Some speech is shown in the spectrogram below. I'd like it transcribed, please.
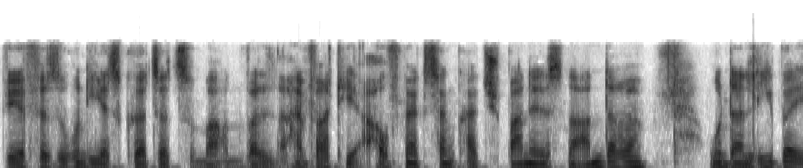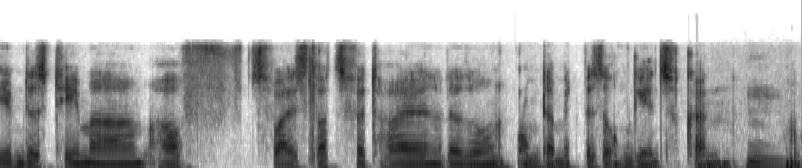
Wir versuchen die jetzt kürzer zu machen, weil einfach die Aufmerksamkeitsspanne ist eine andere und dann lieber eben das Thema auf zwei Slots verteilen oder so, um damit besser umgehen zu können. Hm.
